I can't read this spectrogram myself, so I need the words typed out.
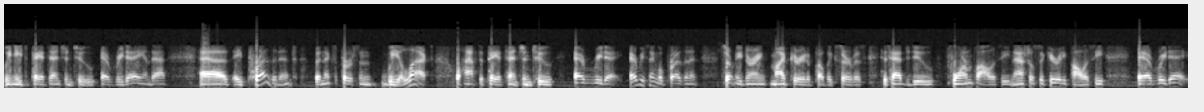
we need to pay attention to every day, and that as a president, the next person we elect will have to pay attention to every day. Every single president, certainly during my period of public service, has had to do foreign policy, national security policy, every day.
